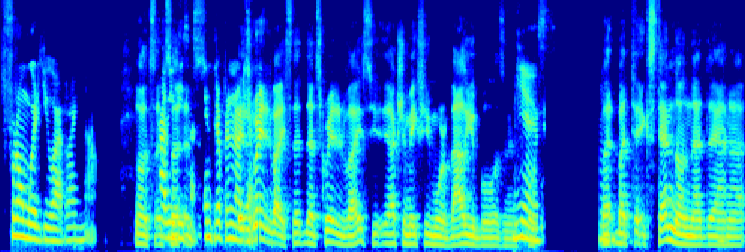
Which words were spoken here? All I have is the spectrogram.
from where you are right now. No, it's it's, a, it's, it's great advice. That, that's great advice. It actually makes you more valuable as an employee. Yes but mm-hmm. but to extend on that, Diana,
